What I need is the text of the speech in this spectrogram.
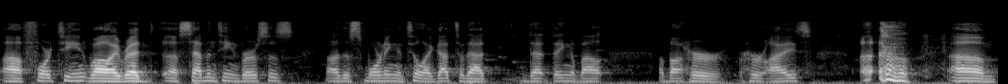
uh, 14. Well, I read uh, 17 verses uh, this morning until I got to that that thing about about her her eyes. um,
